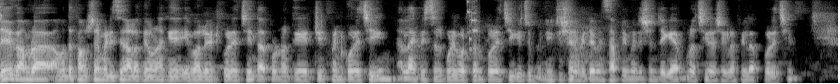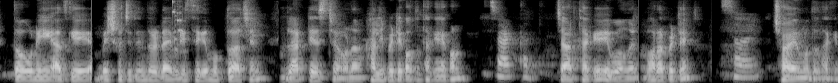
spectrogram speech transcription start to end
যাই হোক আমরা আমাদের ফাংশন মেডিসিন আলোকে ওনাকে ইভালুয়েট করেছি তারপর ওনাকে ট্রিটমেন্ট করেছি লাইফস্টাইল পরিবর্তন করেছি কিছু নিউট্রিশন ভিটামিন সাপ্লিমেন্টেশন যে গ্যাপগুলো ছিল সেগুলো ফিল আপ করেছি। তো উনি আজকে বেশ কিছুদিন ধরে ডায়াবেটিস থেকে মুক্ত আছেন। ব্লাড টেস্ট ওনার খালি পেটে কত থাকে এখন? চার থাকে। চার থাকে এবং ভরা পেটে ছয়। ছয়ের মতো থাকে।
